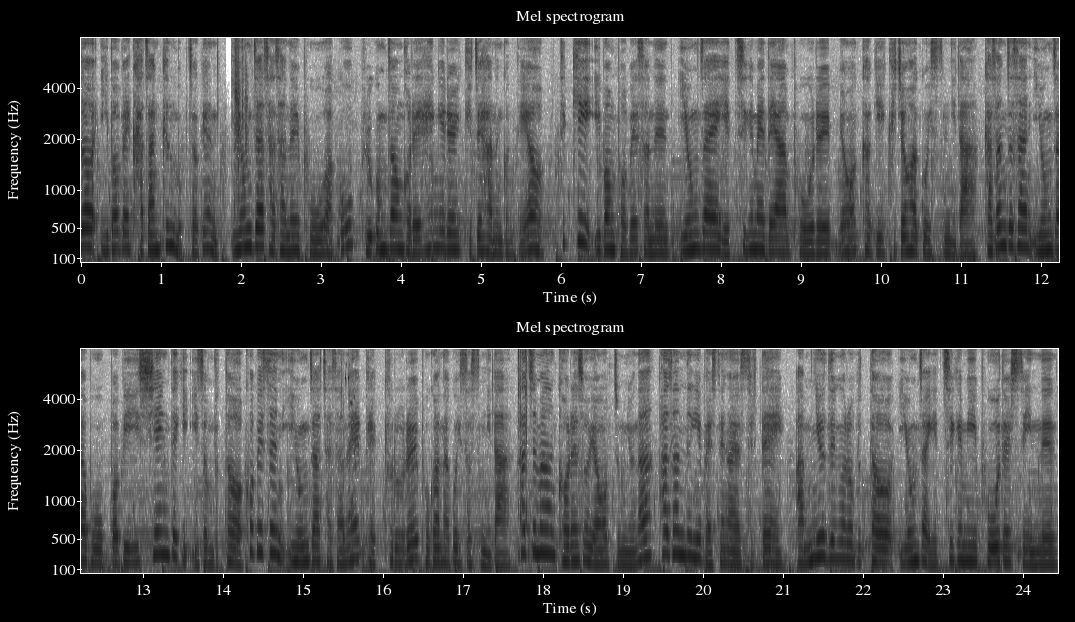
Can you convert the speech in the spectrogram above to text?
먼저 이 법의 가장 큰 목적은 이용자 자산을 보호하고 불공정 거래 행위를 규제하는 건데요. 특히 이번 법에서는 이용자의 예치금에 대한 보호를 명확하게 규정하고 있습니다. 가상자산 이용자 보호법이 시행되기 이전부터 코빗은 이용자 자산의 100%를 보관하고 있었습니다. 하지만 거래소 영업 종료나 파산 등이 발생하였을 때 압류 등으로부터 이용자 예치금이 보호될 수 있는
